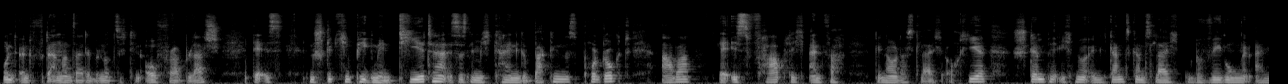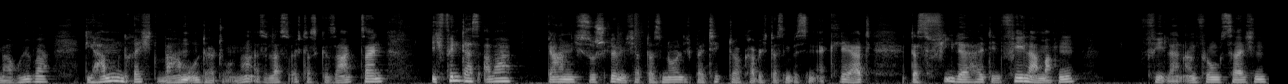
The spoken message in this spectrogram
und auf der anderen Seite benutze ich den Ofra Blush. Der ist ein Stückchen pigmentierter. Es ist nämlich kein gebackenes Produkt, aber er ist farblich einfach genau das gleiche. Auch hier stempel ich nur in ganz, ganz leichten Bewegungen einmal rüber. Die haben einen recht warmen Unterton, ne? also lasst euch das gesagt sein. Ich finde das aber gar nicht so schlimm. Ich habe das neulich bei TikTok, habe ich das ein bisschen erklärt, dass viele halt den Fehler machen, Fehler in Anführungszeichen,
